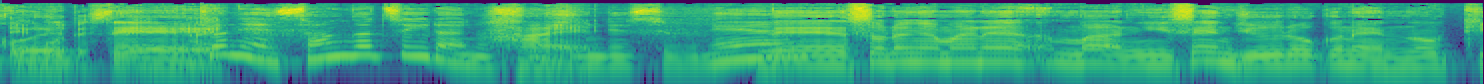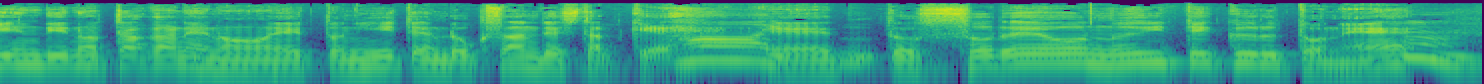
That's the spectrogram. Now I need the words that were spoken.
超えて、去年3月以来の水準ですよね。はい、で、それがまあね、まあ2016年の金利の高値の、えっと、2.63でしたっけ？はい。えっと、それを抜いてくるとね、うん、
